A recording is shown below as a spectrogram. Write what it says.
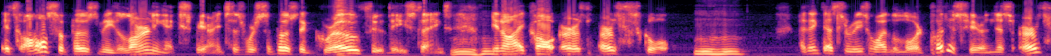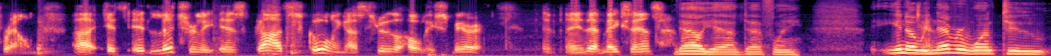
it's all supposed to be learning experiences. We're supposed to grow through these things. Mm-hmm. You know, I call Earth Earth School. Mm-hmm. I think that's the reason why the Lord put us here in this earth realm. Uh, it, it literally is God schooling us through the Holy Spirit. That makes sense? Oh, yeah, definitely. You know, we never want to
